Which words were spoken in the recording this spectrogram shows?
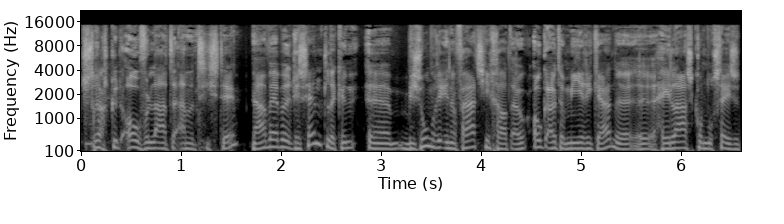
straks kunt overlaten aan het systeem? Nou, we hebben recentelijk een bijzondere innovatie gehad, ook, uit Amerika. De, uh, helaas komt nog steeds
